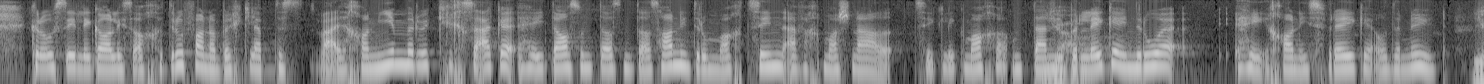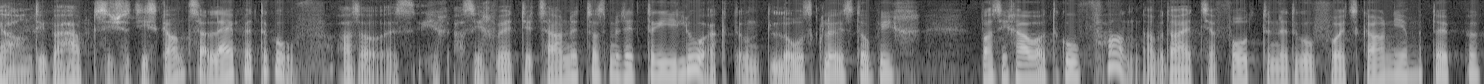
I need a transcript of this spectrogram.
grosse illegale Sachen drauf habe, aber ich glaube, das kann niemand wirklich sagen, hey, das und das und das habe ich, darum macht es Sinn, einfach mal schnell die Siegelung machen und dann ja. überlegen in Ruhe, hey, kann ich es fragen oder nicht? Ja, und überhaupt, es ist ja dein ganze Leben drauf. Also ich, also ich will jetzt auch nicht, dass man dort reinschaut und losgelöst, ob ich, was ich auch drauf habe. Aber da hat es ja Fotos drauf, wo jetzt gar niemand jemand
